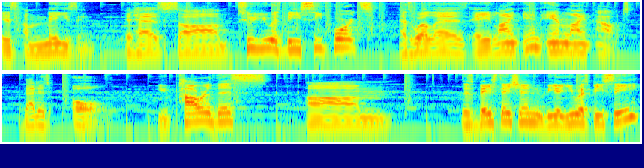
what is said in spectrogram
is amazing. It has um, two USB-C ports as well as a line in and line out. That is all. You power this um, this base station via USB-C,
